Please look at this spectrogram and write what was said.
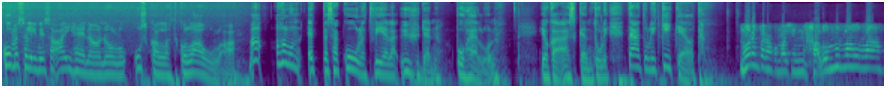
Kuumassa linjassa aiheena on ollut Uskallatko laulaa? Mä haluan, että sä kuulet vielä yhden puhelun, joka äsken tuli. Tää tuli Kikeltä. Nuorempana, kun mä olisin halunnut laulaa,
